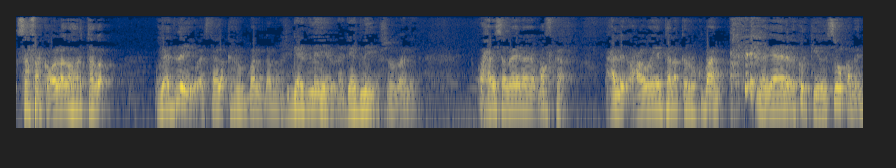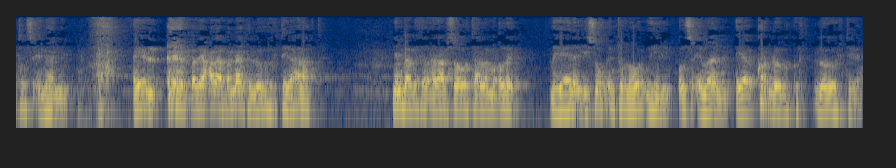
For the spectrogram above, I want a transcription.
Safarka oo laga hortago. Gaadley waa istalaqi rukbaan gaadley gaadley af soomaaliya waxay sameynayaan qofka waxaa weeyaan talaqi rukbaan. Magaalada korkeeda suuqaba intuusa imaanin. Ayaa badeecada banaanka looga hortagaa alaabta. Ninbaa maalan alaab soo wataa la maqlay. Magaalada iyo suuqa intuuna war u helin uusa imaanin ayaa kor looga hortagaa.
